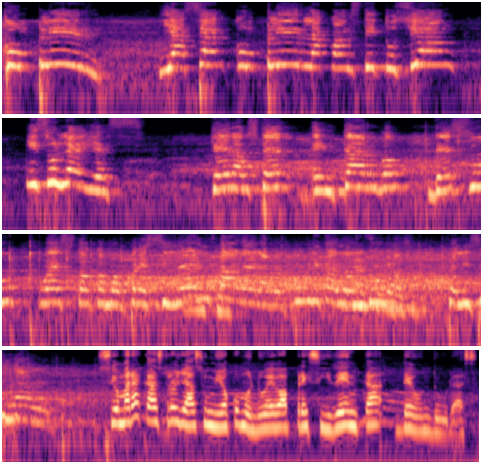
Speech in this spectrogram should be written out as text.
Cumplir y hacer cumplir la Constitución y sus leyes. Queda usted en cargo de su puesto como presidenta de la República de Honduras. Felicidades. Xiomara Castro ya asumió como nueva presidenta de Honduras.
